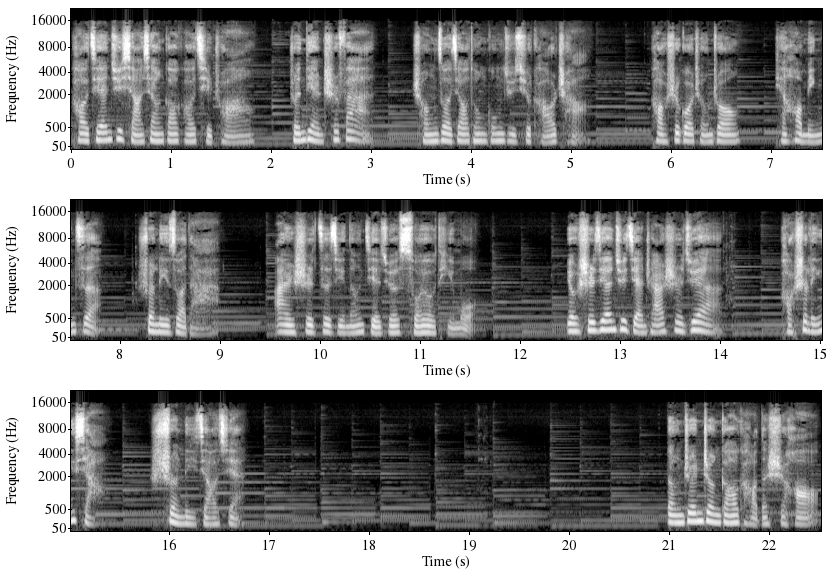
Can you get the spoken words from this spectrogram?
考前去想象高考起床、准点吃饭、乘坐交通工具去考场，考试过程中填好名字、顺利作答，暗示自己能解决所有题目。有时间去检查试卷，考试铃响，顺利交卷。等真正高考的时候。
